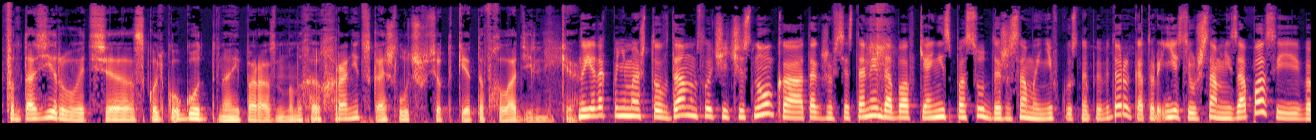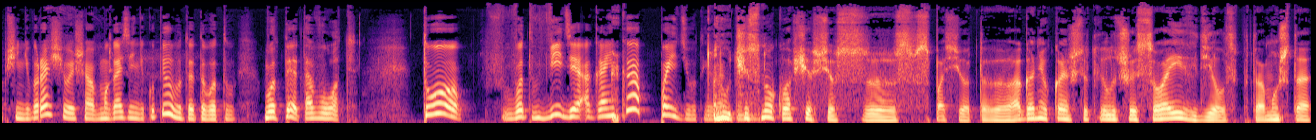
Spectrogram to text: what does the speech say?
фантазировать э, сколько угодно и по-разному. Но хранится, конечно, лучше все-таки это в холодильнике. Но я так понимаю, что в данном случае чеснок, а также все остальные добавки, они спасут даже самые невкусные помидоры, которые, если уж сам не запас и вообще не выращиваешь, а в магазине купил вот это вот, вот это вот, то вот в виде огонька пойдет. Ну, чеснок вообще все спасет. Огонек, конечно, все-таки лучше из своих делать, потому что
